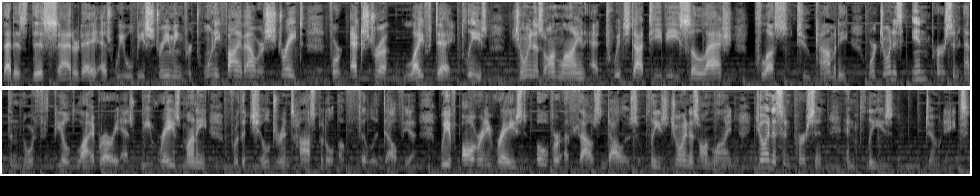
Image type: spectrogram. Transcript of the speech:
That is this Saturday, as we will be streaming for 25 hours straight for Extra Life Day. Please join us online at twitch.tv slash plus two comedy or join us in person at the Northfield Library as we raise money for the Children's Hospital of Philadelphia. We have already raised over a thousand dollars, so please join us online, join us in person, and please donate.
